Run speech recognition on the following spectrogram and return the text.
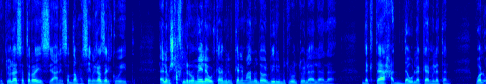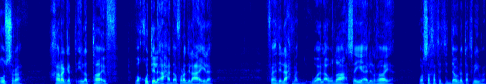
قلت له يا سياده الرئيس يعني صدام حسين غزا الكويت. قال لي مش حقل الرميلة والكلام اللي بيتكلم عنه ده والبير البترول؟ قلت له لا لا لا. ده اجتاح الدولة كاملة والأسرة خرجت إلى الطائف وقتل أحد أفراد العائلة فهد الأحمد والأوضاع سيئة للغاية وسقطت الدولة تقريبا.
